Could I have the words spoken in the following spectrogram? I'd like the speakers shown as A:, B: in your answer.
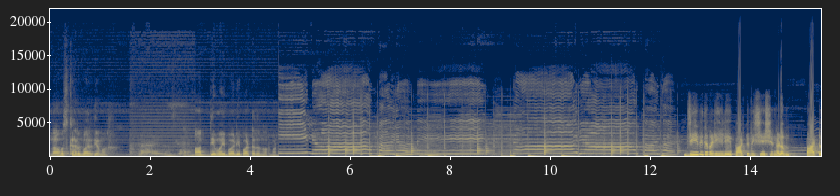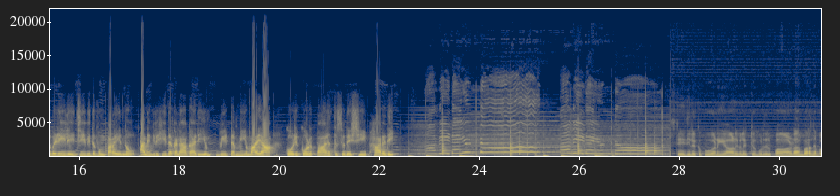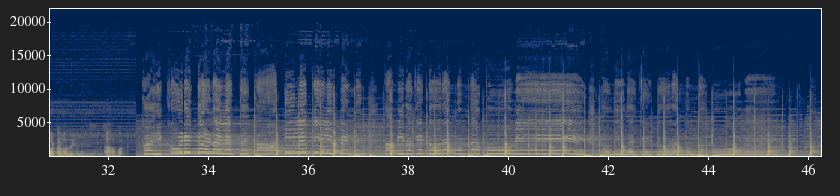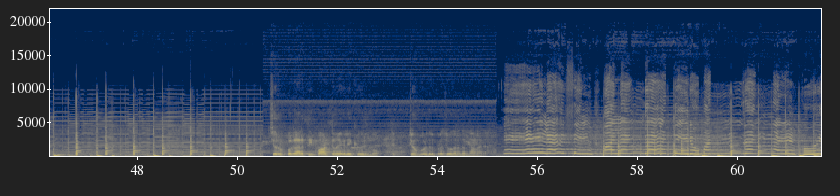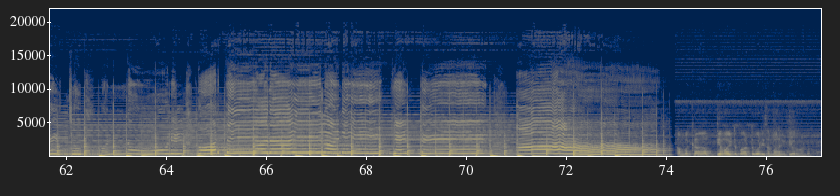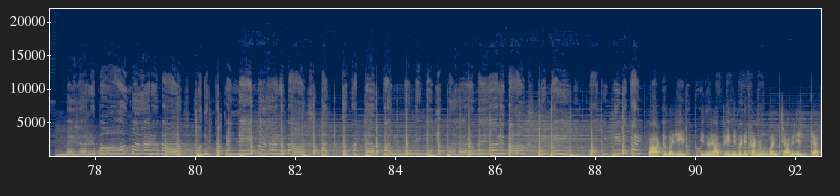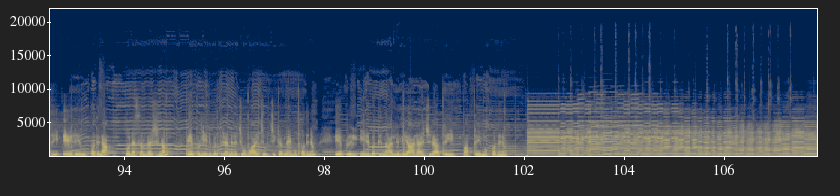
A: നമസ്കാരം ഭാരതിയമ്മ ആദ്യമായി പാടിയ പാട്ടതെന്ന് ഓർമ്മ
B: ജീവിത വഴിയിലെ പാട്ടുവിശേഷങ്ങളും പാട്ടുവഴിയിലെ ജീവിതവും പറയുന്നു അനുഗ്രഹീത കലാകാരിയും വീട്ടമ്മയുമായ കോഴിക്കോട് പാലത്ത് സ്വദേശി ഭാരതി.
A: സ്റ്റേജിലൊക്കെ പോവുകയാണെങ്കിൽ ആളുകൾ ഏറ്റവും കൂടുതൽ പാടാൻ പറഞ്ഞ പാട്ടാണോ അത്? ആ പാട്ട്.
C: കരിക്കോട് തണലത്ത് കാട്ടിലെ കിളിപ്പെണ്ണിൻ കവിത കേട്ടുറങ്ങുന്ന പൂവേ. കവിത കേട്ടുറങ്ങുന്ന പൂവേ.
A: ചെറുപ്പകാലത്ത് ഈ പാട്ട് മേഖലയ്ക്ക് വരുമ്പോൾ ഏറ്റവും കൂടുതൽ പ്രചോദനം തന്ന ആളാരാ?
C: മെഹർ മെഹർബാ സമ്മാനം കൺ
B: പാട്ടുവഴി ഇന്നു രാത്രി നിങ്ങളുടെ കണ്ണൂർ വൺ ചാനലിൽ രാത്രി ഏഴ് മുപ്പതിന്. പുനഃസംപ്രേഷണം ഏപ്രിൽ ഇരുപത്തിരണ്ടിന് ചൊവ്വാഴ്ച ഉച്ചയ്ക്ക് ഒന്നേ മുപ്പതിനും ഏപ്രിൽ ഇരുപത്തിനാലിന് വ്യാഴാഴ്ച രാത്രി പത്തേ മുപ്പതിനും. Thank you.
